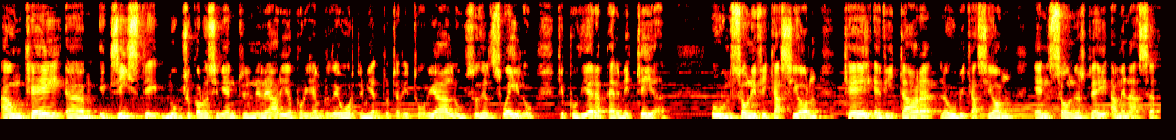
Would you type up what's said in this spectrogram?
aunque um, existe mucho conocimiento en el área, por ejemplo, de ordenamiento territorial, uso del suelo, que pudiera permitir una zonificación que evitara la ubicación en zonas de amenaza,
